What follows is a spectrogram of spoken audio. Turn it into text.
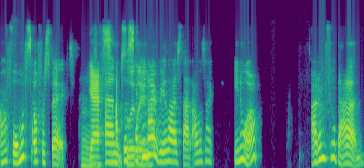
are a form of self respect. Mm. Yes, And absolutely. the second I realized that, I was like, you know what? I don't feel bad.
